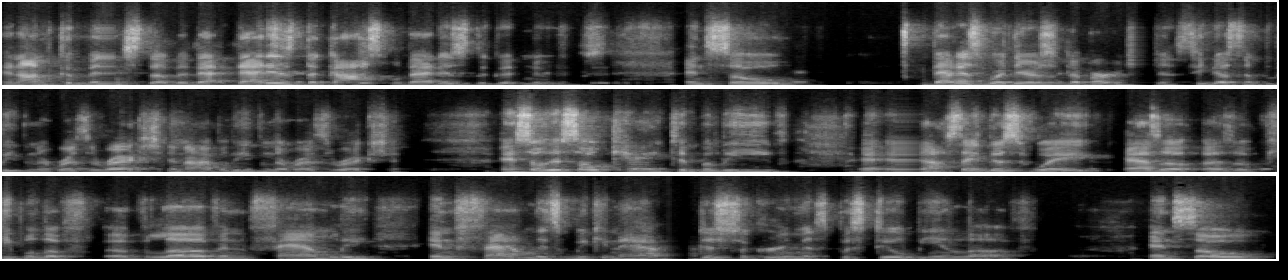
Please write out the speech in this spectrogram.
And I'm convinced of it. That, that is the gospel. That is the good news. And so that is where there's a divergence. He doesn't believe in the resurrection. I believe in the resurrection. And so it's okay to believe. And I'll say this way as a, as a people of, of love and family, in families, we can have disagreements, but still be in love. And so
